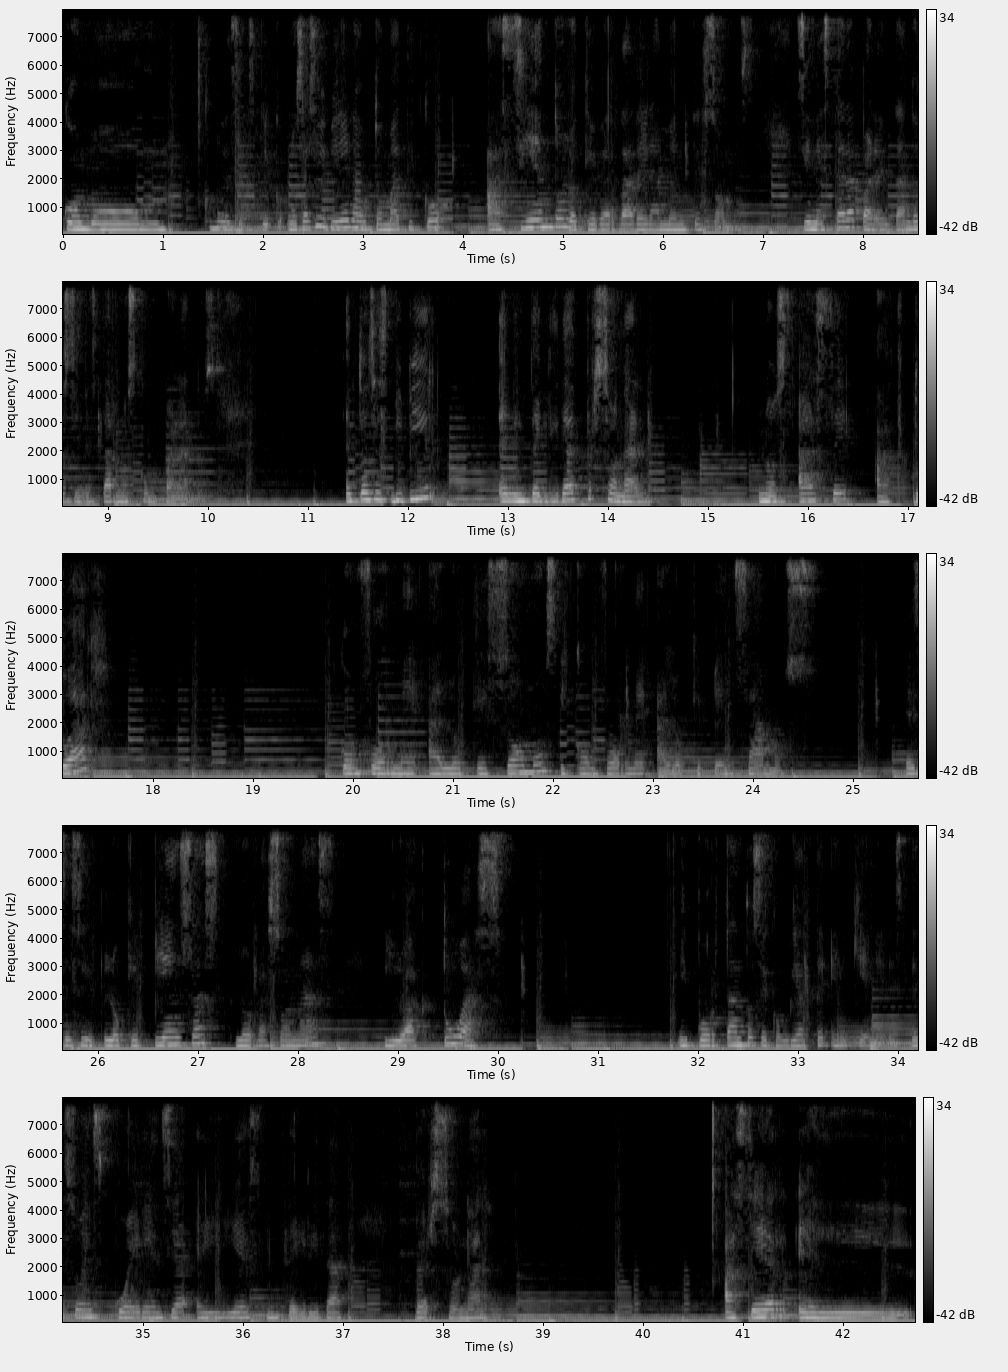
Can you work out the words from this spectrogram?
como, ¿cómo les explico? Nos hace vivir en automático haciendo lo que verdaderamente somos, sin estar aparentando, sin estarnos comparando. Entonces, vivir en integridad personal nos hace actuar conforme a lo que somos y conforme a lo que pensamos. Es decir, lo que piensas, lo razonas y lo actúas y por tanto se convierte en quien eres. Eso es coherencia y es integridad personal. Hacer el,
